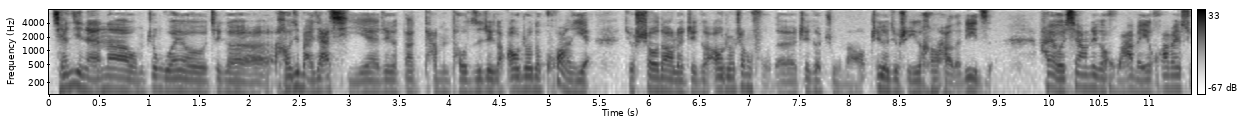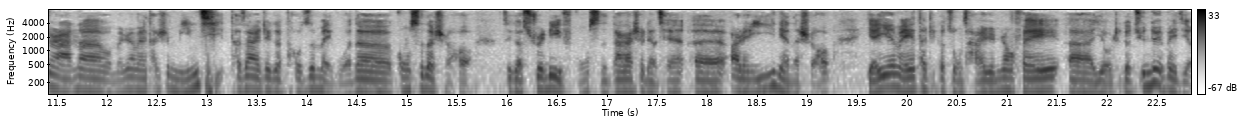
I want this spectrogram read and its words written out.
前几年呢，我们中国有这个好几百家企业，这个他他们投资这个澳洲的矿业，就受到了这个澳洲政府的这个阻挠，这个就是一个很好的例子。还有像这个华为，华为虽然呢，我们认为它是民企，它在这个投资美国的公司的时候，这个 Threeleaf 公司大概是两千呃二零一一年的时候，也因为它这个总裁任正非呃有这个军队背景。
